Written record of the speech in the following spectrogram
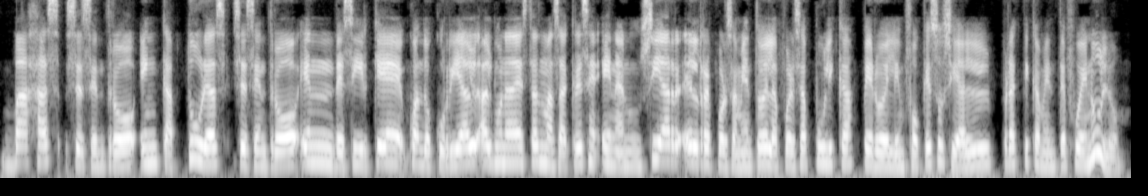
bajas, se centró en capturas, se centró en decir que cuando ocurría alguna de estas masacres, en anunciar el reforzamiento de la fuerza pública, pero el enfoque social prácticamente fue nulo.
